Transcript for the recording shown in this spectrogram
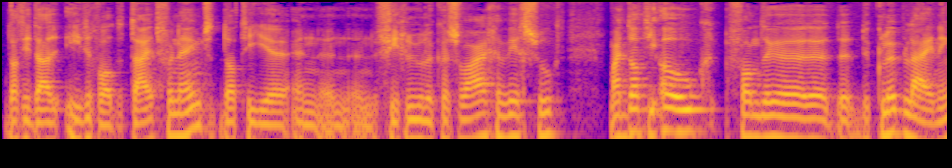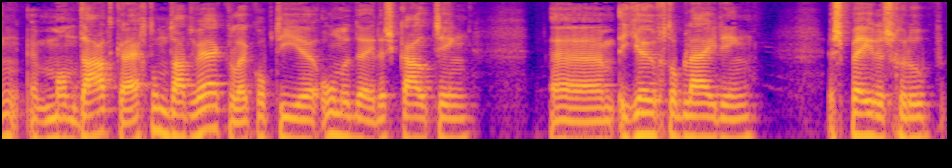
dat hij daar in ieder geval de tijd voor neemt. Dat hij een, een, een figuurlijke zwaargewicht zoekt. Maar dat hij ook van de, de, de clubleiding een mandaat krijgt om daadwerkelijk op die onderdelen, scouting, jeugdopleiding, een spelersgroep,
